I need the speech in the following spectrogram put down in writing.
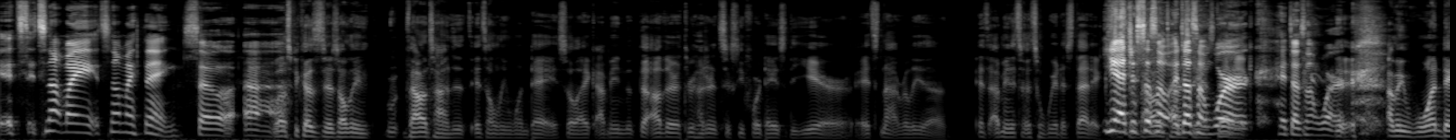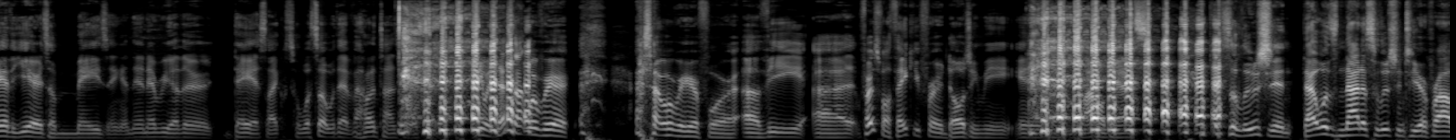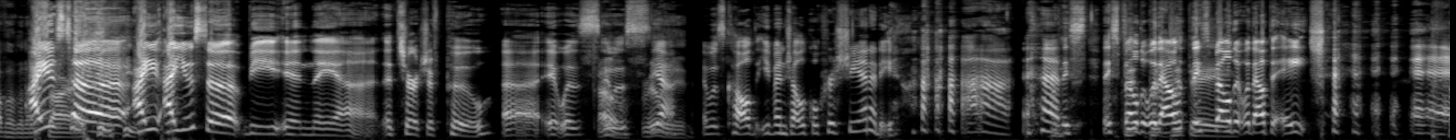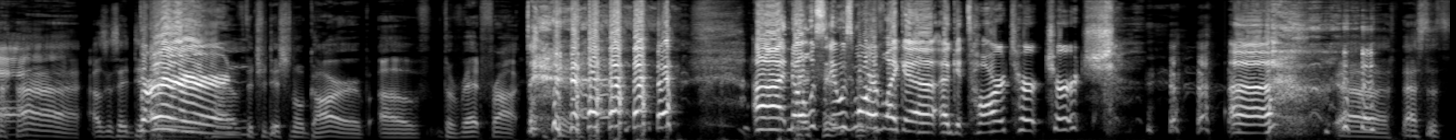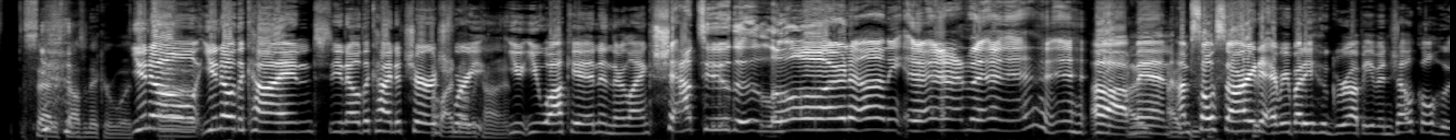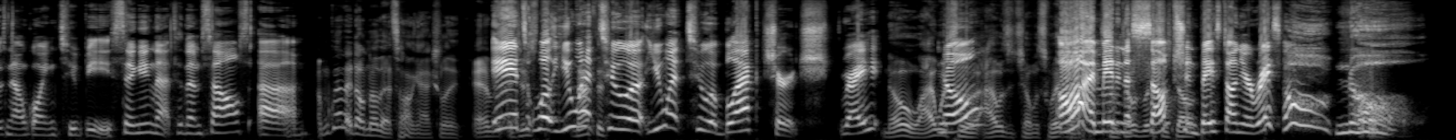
it's it's not my it's not my thing. So uh Well, it's because there's only Valentine's. It's only one day, so like I mean, the other 364 days of the year, it's not really a. It's, I mean, it's it's a weird aesthetic. yeah, it It's just doesn't it doesn't work. It doesn't work. I mean, one day of the year is amazing, and then every other day it's like, so what's up with that Valentine's Day? anyway, that's not what we're. That's not what we're here for. Uh, Vee. Uh, first of all, thank you for indulging me in ass solution. That was not a solution to your problem, and I'm I used to. I I used to be in the uh the Church of Poo. Uh it was it Oh, was yeah. It was called evangelical Christianity. they they spelled Did- it without did they, spelled it without the H. I was gonna say, did Burn! they have the traditional garb of the red frock? Uh no, it was it was more of like a, a guitar tur- church. uh uh, that's the saddest thousand acre wood. You know, Uh, you know the kind, you know the kind of church Oh, where the you, you you walk in and they're like, "Shout to the Lord on the earth." Oh man, I I'm so sorry to everybody who grew up evangelical who's now going to be singing that to themselves. Uh, I'm glad I don't know that song actually. And it's just- well, you went that- to a you went to a black church, right? No, I went No? to. I was a Jehovah's Witness. Oh, I made So an Jehovah's assumption based on your race. Oh no.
